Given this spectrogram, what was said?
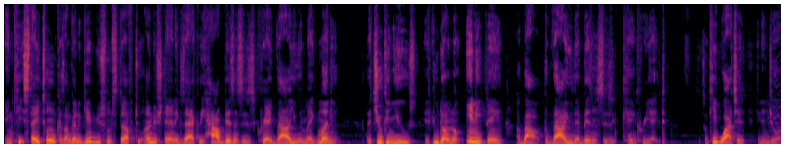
and keep, stay tuned because I'm going to give you some stuff to understand exactly how businesses create value and make money that you can use if you don't know anything about the value that businesses can create. So keep watching and enjoy.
